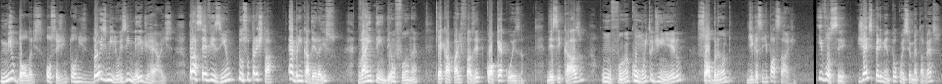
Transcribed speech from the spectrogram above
mil dólares, ou seja, em torno de 2 milhões e meio de reais, para ser vizinho do Superstar. É brincadeira isso? Vai entender um fã, né? Que é capaz de fazer qualquer coisa. Nesse caso, um fã com muito dinheiro sobrando, diga-se de passagem. E você, já experimentou conhecer o metaverso?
